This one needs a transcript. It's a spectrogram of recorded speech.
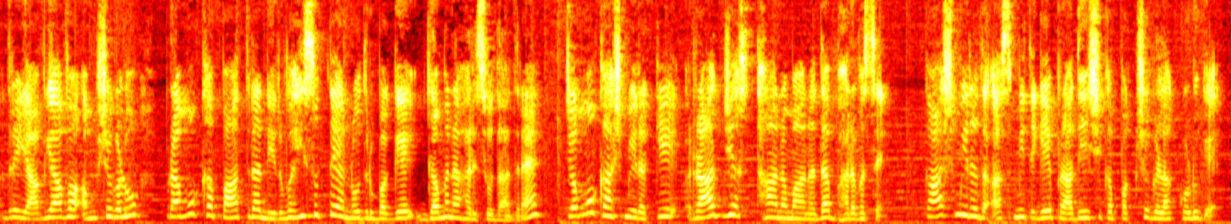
ಅಂದ್ರೆ ಯಾವ್ಯಾವ ಅಂಶಗಳು ಪ್ರಮುಖ ಪಾತ್ರ ನಿರ್ವಹಿಸುತ್ತೆ ಅನ್ನೋದ್ರ ಬಗ್ಗೆ ಗಮನ ಹರಿಸೋದಾದ್ರೆ, ಜಮ್ಮು ಕಾಶ್ಮೀರಕ್ಕೆ ರಾಜ್ಯ ಸ್ಥಾನಮಾನದ ಭರವಸೆ. ಕಾಶ್ಮೀರದ ಅಸ್ಮಿತೆಗೆ ಪ್ರಾದೇಶಿಕ ಪಕ್ಷಗಳ ಕೊಡುಗೆ.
